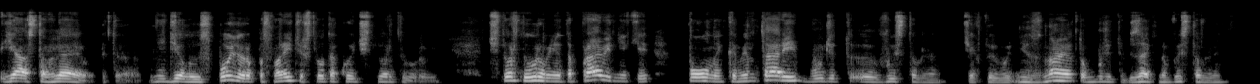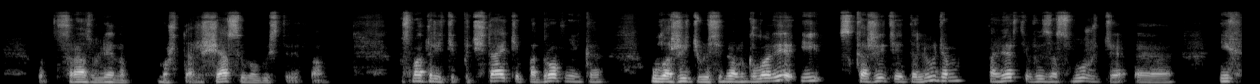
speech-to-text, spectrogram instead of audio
я оставляю это, не делаю спойлера, посмотрите, что такое четвертый уровень. Четвертый уровень – это праведники, полный комментарий будет э, выставлен. Те, кто его не знают, он будет обязательно выставлен. Вот сразу Лена, может, даже сейчас его выставит вам. Посмотрите, почитайте подробненько, уложите у себя в голове и скажите это людям. Поверьте, вы заслужите э, их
